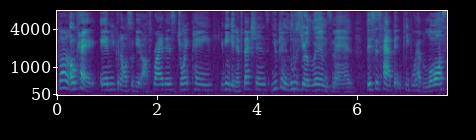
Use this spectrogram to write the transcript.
Bump. okay. And you can also get arthritis, joint pain. You can get infections. You can lose your limbs, man. This has happened. People have lost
